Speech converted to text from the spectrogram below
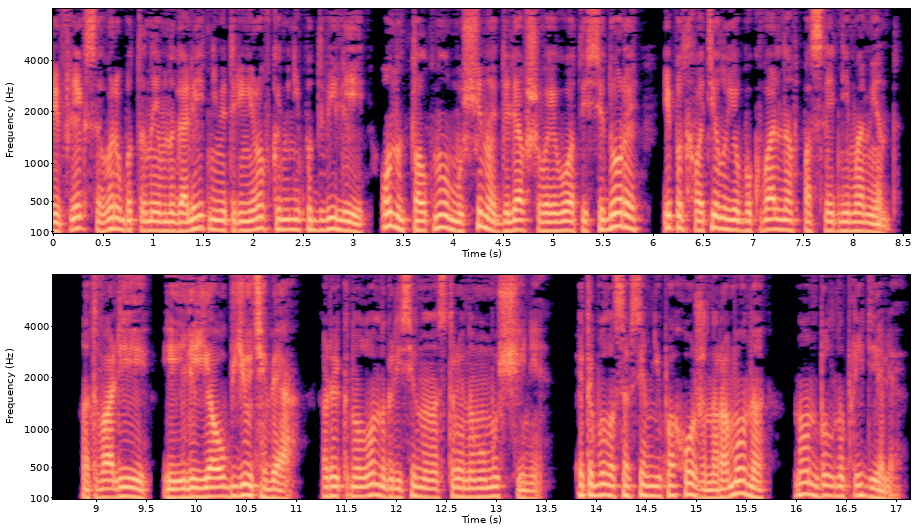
рефлексы, выработанные многолетними тренировками, не подвели. Он оттолкнул мужчину, отделявшего его от Исидоры, и подхватил ее буквально в последний момент. «Отвали, или я убью тебя!» — рыкнул он агрессивно настроенному мужчине. Это было совсем не похоже на Рамона, но он был на пределе.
